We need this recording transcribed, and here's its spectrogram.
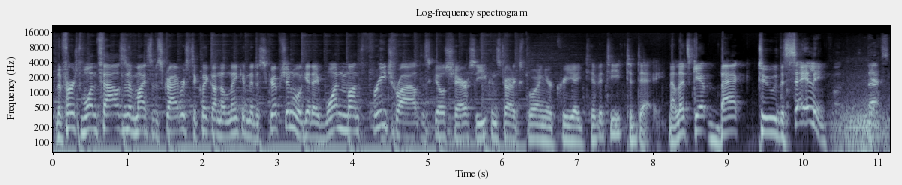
The first 1,000 of my subscribers to click on the link in the description will get a one month free trial to Skillshare so you can start exploring your creativity today. Now let's get back to the sailing. That's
